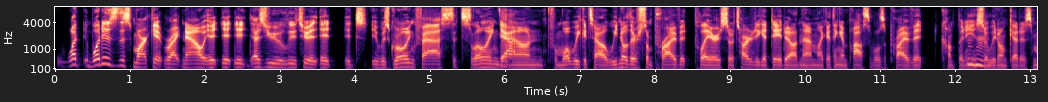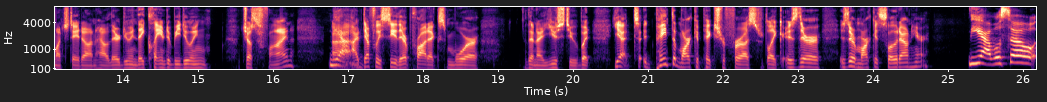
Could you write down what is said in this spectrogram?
what what is this market right now? It, it, it as you allude to it, it it's it was growing fast. It's slowing Yeah. down from what we could tell. We know there's some private players, so it's harder to get data on them. Like I think Impossible is a private company, Mm-hmm. so we don't get as much data on how they're doing. They claim to be doing just fine. Yeah. Uh, I definitely see their products more than I used to. But yeah, t- paint the market picture for us. Like, is there is there a market slowdown here? Yeah, well, so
